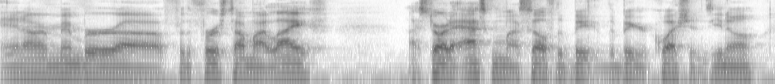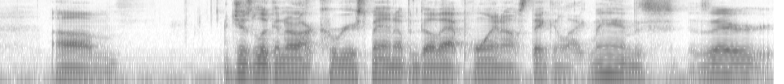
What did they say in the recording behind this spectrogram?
and I remember uh, for the first time in my life, I started asking myself the big the bigger questions, you know um, just looking at our career span up until that point, I was thinking like, man, is, is there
